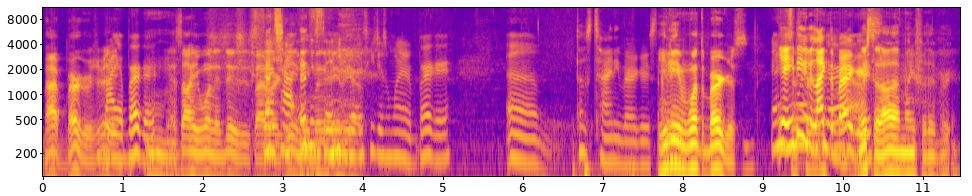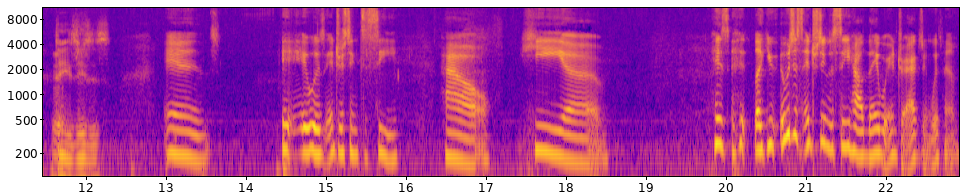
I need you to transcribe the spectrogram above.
Buy burgers, really. buy a burger. Mhm. That's all he wanted to do is buy That's burgers. how innocent he was. He just wanted a burger. Um, those tiny burgers He I didn't mean, even want the burgers. no, Yeah, he didn't even wanted like the a girl. burgers. wasted all that money for the burger. Yeah. Thank you, Jesus. and it, it was interesting to see how he, uh, his, his like you. It was just interesting to see how they were interacting with him,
